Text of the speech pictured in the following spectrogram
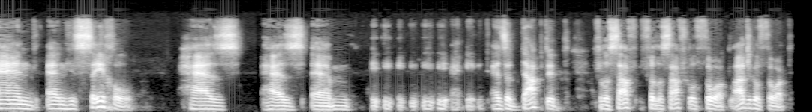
And and his seichel has has um, he, has adopted philosoph- philosophical thought, logical thought,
